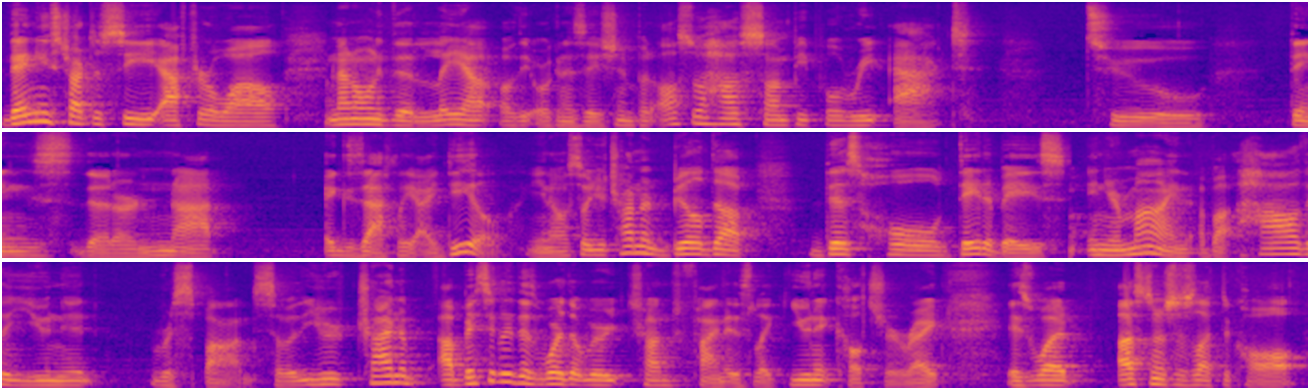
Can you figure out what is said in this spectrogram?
then you start to see after a while, not only the layout of the organization, but also how some people react to things that are not exactly ideal, you know? So you're trying to build up this whole database in your mind about how the unit responds. So you're trying to, uh, basically this word that we're trying to find is like unit culture, right? Is what us nurses like to call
